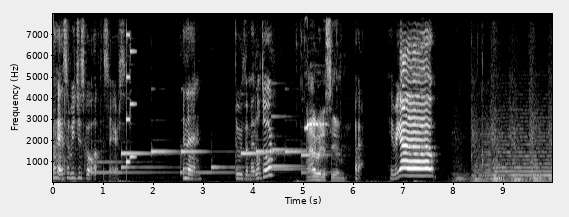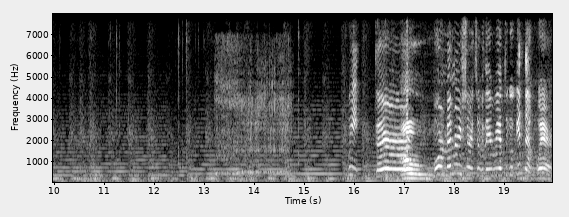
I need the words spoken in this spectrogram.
okay. So we just go up the stairs. And then through the middle door? I would assume. Okay. Here we go! Wait, there are Oh. more memory shards over there. We have to go get them. Where?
